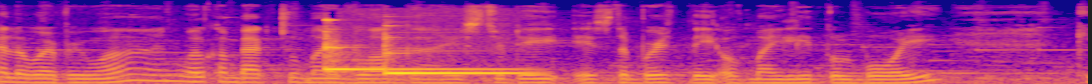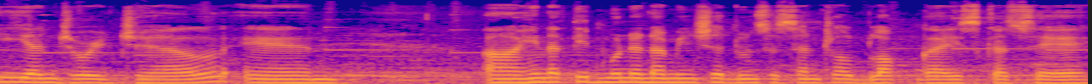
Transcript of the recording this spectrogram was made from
Hello everyone! Welcome back to my vlog guys. Today is the birthday of my little boy, Kian Georgel. And ah, hinatid muna namin siya dun sa Central Block guys kasi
